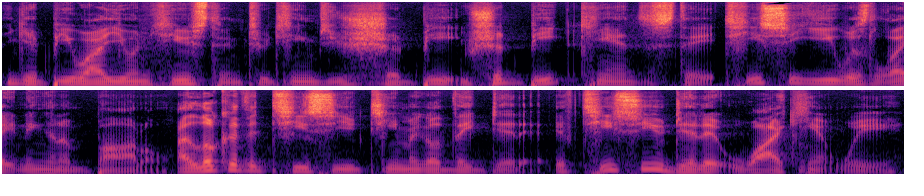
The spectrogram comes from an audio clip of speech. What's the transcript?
You get BYU and Houston, two teams you should beat. You should beat Kansas State. TCU was lightning in a bottle. I look at the TCU team, I go, they did it. If TCU did it, why can't we?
